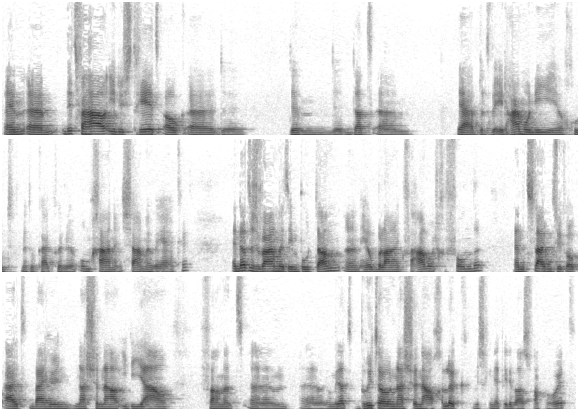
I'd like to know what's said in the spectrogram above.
En um, dit verhaal illustreert ook uh, de, de, de, dat, um, ja, dat we in harmonie heel goed met elkaar kunnen omgaan en samenwerken. En dat is waarom het in Bhutan een heel belangrijk verhaal wordt gevonden. En het sluit natuurlijk ook uit bij hun nationaal ideaal van het, uh, hoe noem je dat, bruto nationaal geluk. Misschien heb je er wel eens van gehoord.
